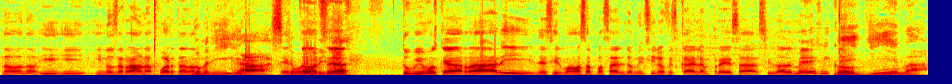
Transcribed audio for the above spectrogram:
No, no, y, y- y nos cerraron la puerta, ¿no? No me digas, qué Entonces, barbaridad. tuvimos que agarrar y decir, vamos a pasar el domicilio fiscal de la empresa a Ciudad de México. Me lleva.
